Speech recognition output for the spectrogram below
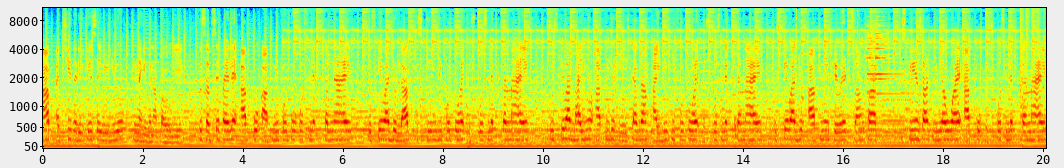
आप अच्छी तरीके से वीडियो नहीं बना पाओगे। तो सबसे पहले आपको अपनी फ़ोटो को सिलेक्ट करना है। उसके बाद जो लॉक स्क्रीन की फ़ोटो है, उसको सिलेक्ट करना है। उसके बाद भाइयों, आपकी जो इंस्टाग्राम आईडी की फ़ोटो है, उसको सिलेक्ट करना है। उसके बाद जो आपने फेवरेट सॉन्ग का स्क्रीनशॉट लिया हुआ है, आपको उसको सिलेक्ट करना है।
